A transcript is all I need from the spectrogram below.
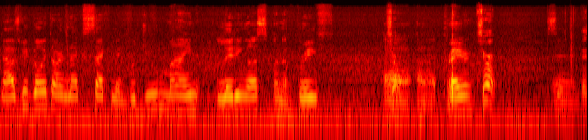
Now, as we go into our next segment, would you mind leading us on a brief uh, Sure. uh, prayer? Sure. And- Uh,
